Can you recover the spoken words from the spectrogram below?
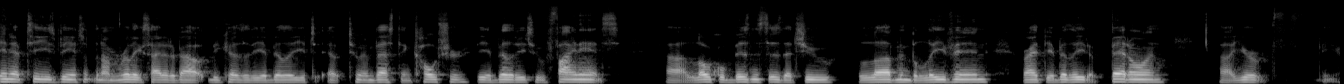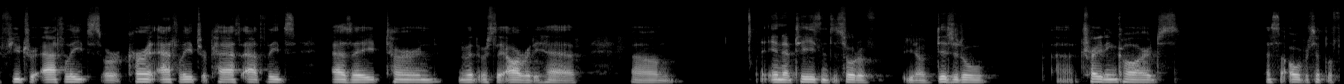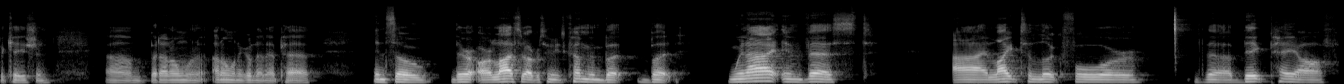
NFTs being something I'm really excited about because of the ability to, uh, to invest in culture, the ability to finance uh, local businesses that you love and believe in, right? The ability to bet on uh, your, future athletes or current athletes or past athletes as a turn, which they already have. Um, NFTs into sort of you know digital uh, trading cards. That's an oversimplification um, but I don't want to. I don't want to go down that path. And so there are lots of opportunities coming, but but when I invest, I like to look for the big payoff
